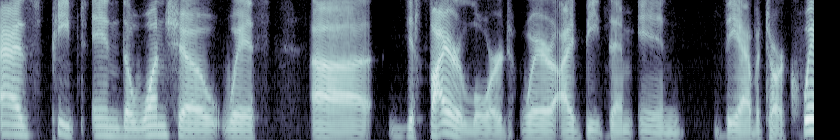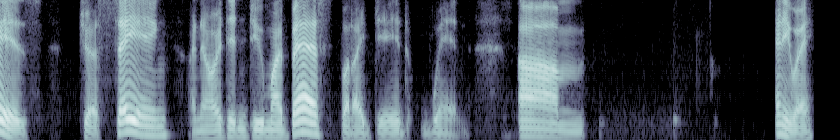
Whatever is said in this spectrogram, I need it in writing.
as peeped in the one show with uh the Fire Lord, where I beat them in the Avatar quiz. Just saying, I know I didn't do my best, but I did win. Um anyway,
